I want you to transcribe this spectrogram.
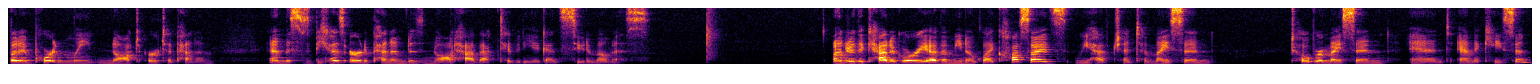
but importantly not ertapenem, and this is because ertapenem does not have activity against Pseudomonas. Under the category of aminoglycosides, we have gentamicin, tobramycin, and amikacin.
